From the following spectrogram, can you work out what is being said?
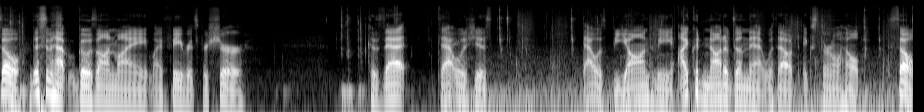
So, this map goes on my- my favorites for sure. Cause that... that was just... That was beyond me. I could not have done that without external help. So,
